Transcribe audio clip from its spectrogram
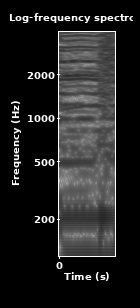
you.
